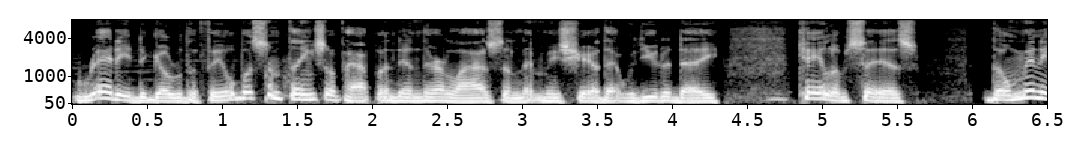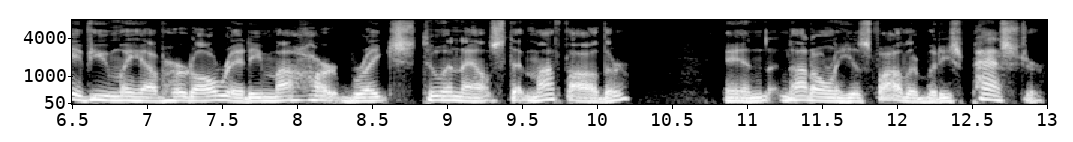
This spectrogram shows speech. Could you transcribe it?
ready to go to the field, but some things have happened in their lives, and let me share that with you today. Caleb says, Though many of you may have heard already, my heart breaks to announce that my father, and not only his father, but his pastor,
